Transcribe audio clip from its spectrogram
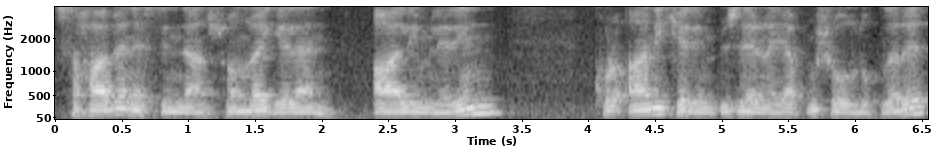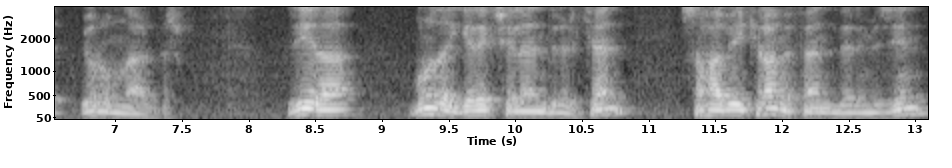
sahabe neslinden sonra gelen alimlerin Kur'an-ı Kerim üzerine yapmış oldukları yorumlardır. Zira bunu da gerekçelendirirken sahabe-i kiram efendilerimizin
